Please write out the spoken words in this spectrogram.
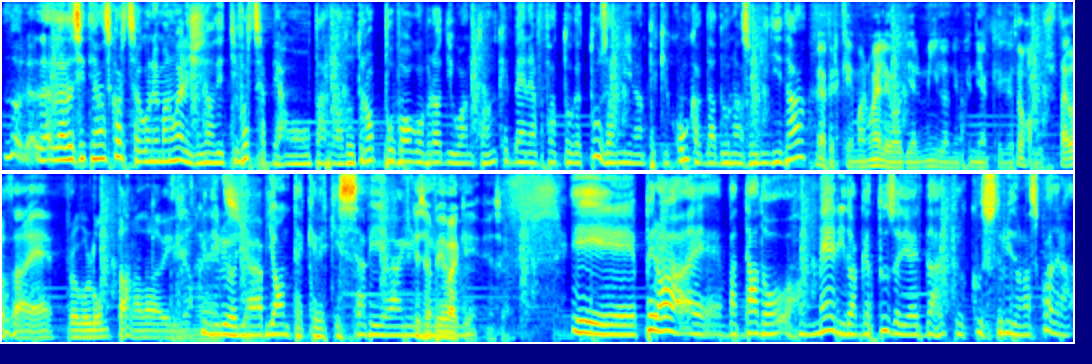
Noi la, la- la settimana scorsa con Emanuele ci siamo detti forse abbiamo parlato troppo poco però di quanto anche bene ha fatto Gattuso al Milan perché comunque ha dato una solidità. Beh, perché Emanuele odia il Milan e quindi anche No, Gattuso. questa cosa è proprio lontana dalla verità. Eh, Quindi lui sì. odiava Piontek perché sapeva che... Perché sapeva Milan- che... Esatto. E, però eh, va dato merito a Gattuso di aver da- costruito una squadra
